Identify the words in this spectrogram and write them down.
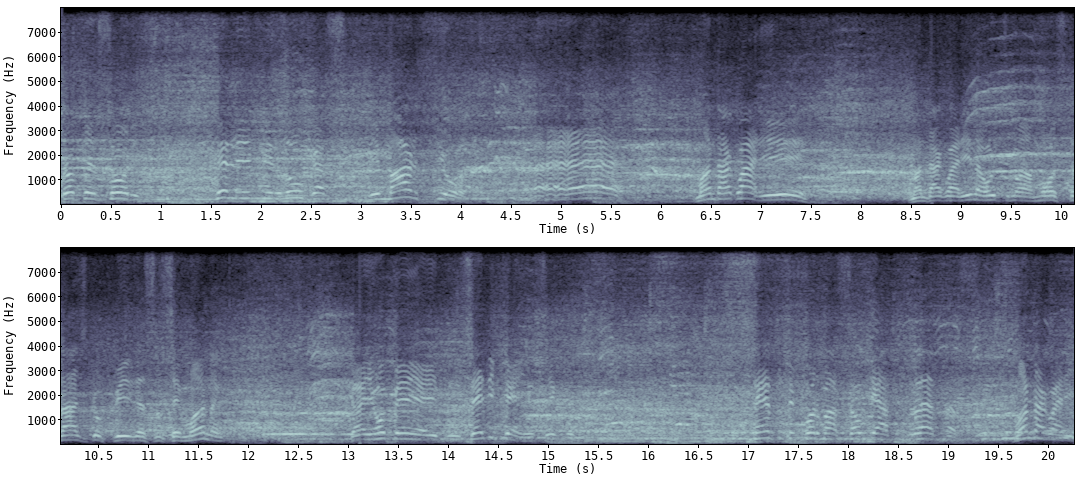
professores Felipe, Lucas e Márcio. É, Mandaguari. Mandaguari na última mostragem que eu fiz essa semana ganhou bem aí, não sei de quem, eu sei que Centro de Formação de Atletas Mandaguari.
